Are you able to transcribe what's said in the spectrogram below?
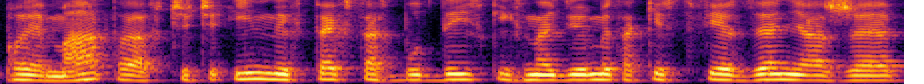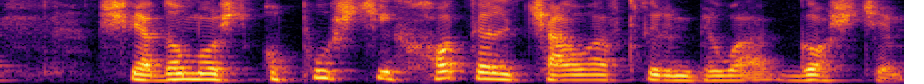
poematach czy, czy innych tekstach buddyjskich znajdujemy takie stwierdzenia, że świadomość opuści hotel ciała, w którym była gościem.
